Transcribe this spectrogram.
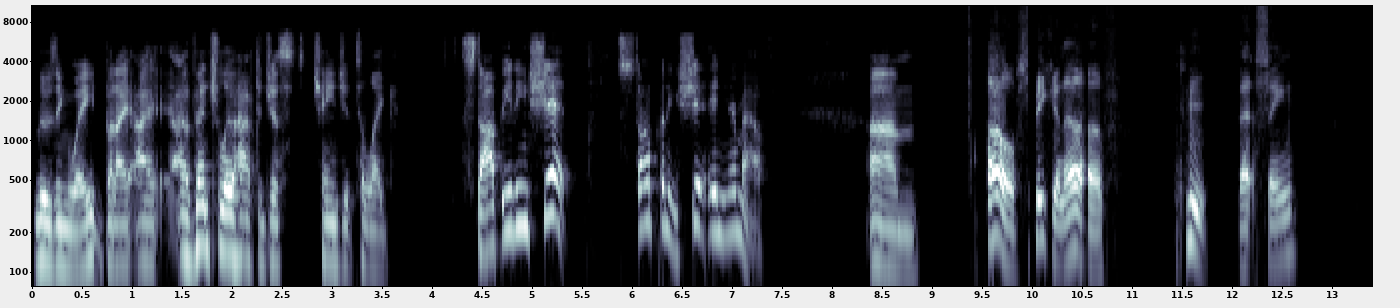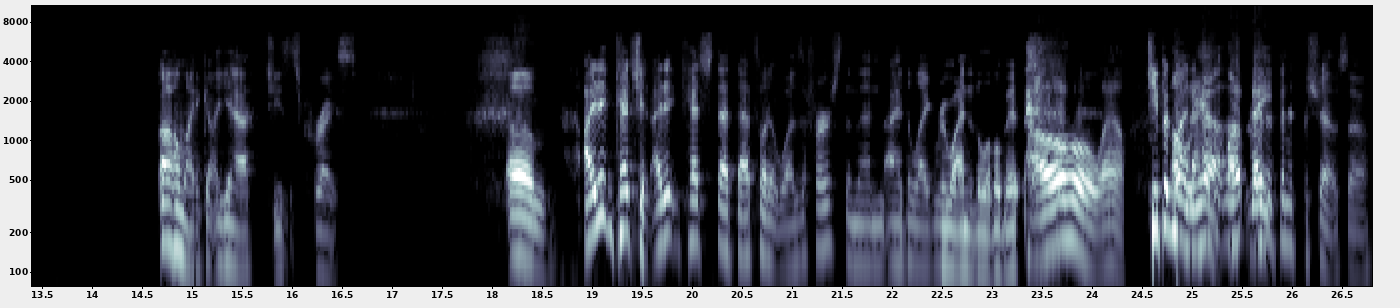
losing weight. But I, I I eventually have to just change it to like stop eating shit. Stop putting shit in your mouth. Um Oh, speaking of that scene, oh my god, yeah, Jesus Christ. Um, I didn't catch it. I didn't catch that that's what it was at first, and then I had to like rewind it a little bit. oh wow, Keep in Oh, mind, I, haven't watched, I haven't finished the show, so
